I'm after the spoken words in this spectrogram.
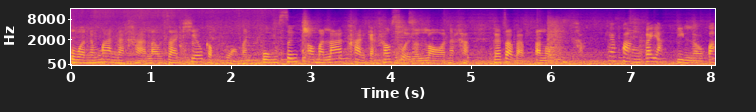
ตัวน้ำมันนะคะ เราจะเคี่ยวกับหัวมันกุ้ง ซึ่งเอามาราดทานกับข้าวสวยร้อนๆนะคะ ก็จะแบบอร่อยค่ะ แค่ฟังก็อยากกินแล้วปะ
